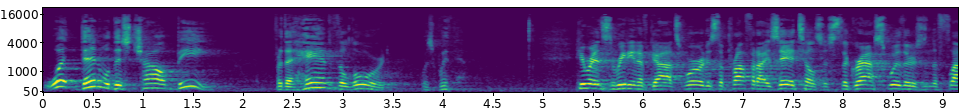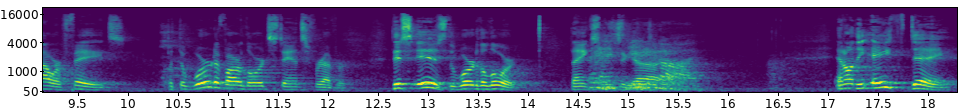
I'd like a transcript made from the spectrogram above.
What then will this child be? For the hand of the Lord was with him. Here ends the reading of God's word. As the prophet Isaiah tells us, the grass withers and the flower fades, but the word of our Lord stands forever. This is the word of the Lord. Thanks, Thanks be to God. God. And on the eighth day,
